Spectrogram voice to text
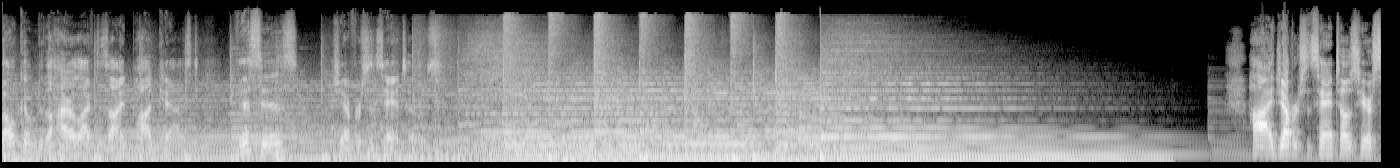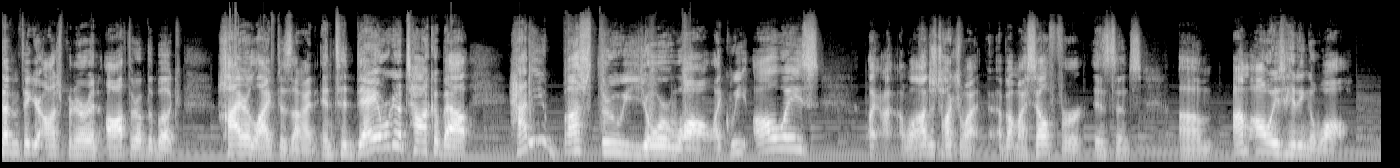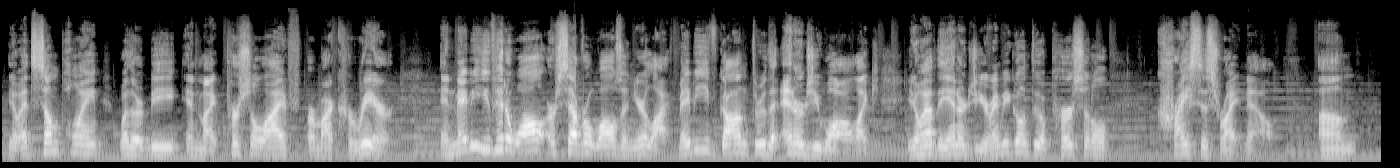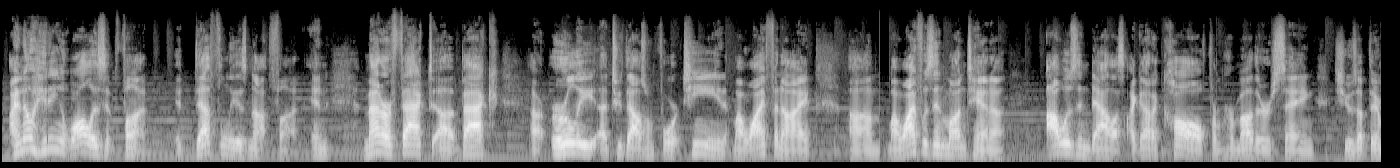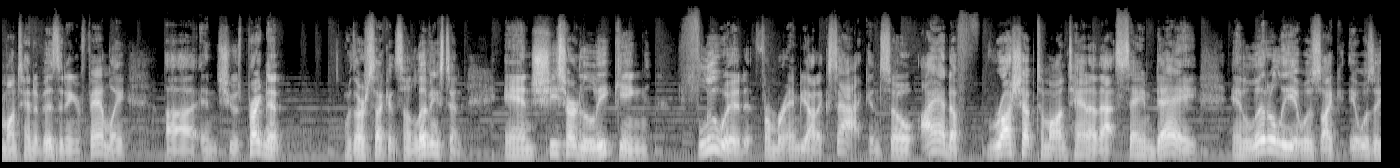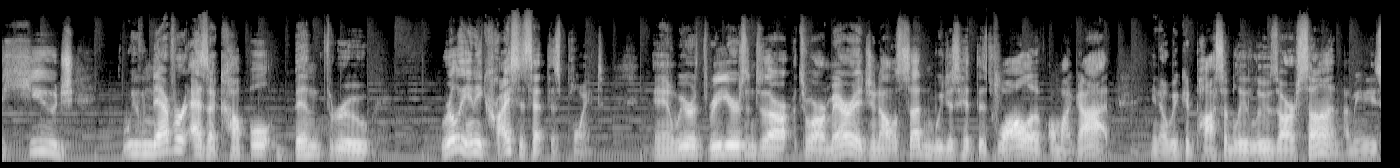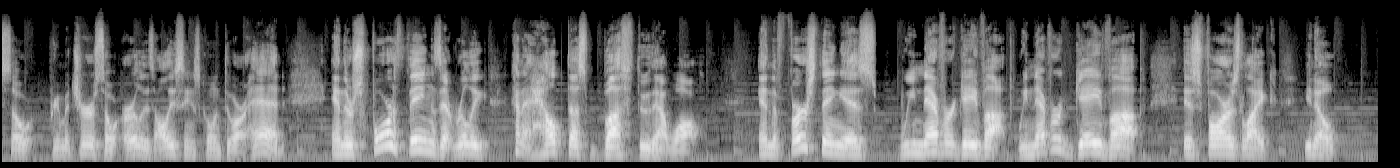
Welcome to the Higher Life Design Podcast. This is Jefferson Santos. Hi, Jefferson Santos here, seven figure entrepreneur and author of the book Higher Life Design. And today we're going to talk about how do you bust through your wall? Like we always, like, well, I'll just talk to my about myself for instance. Um, I'm always hitting a wall. You know, at some point, whether it be in my personal life or my career, and maybe you've hit a wall or several walls in your life. Maybe you've gone through the energy wall, like you don't have the energy, or maybe you're going through a personal crisis right now. Um, I know hitting a wall isn't fun. It definitely is not fun. And matter of fact, uh, back uh, early uh, 2014, my wife and I, um, my wife was in Montana. I was in Dallas. I got a call from her mother saying she was up there in Montana visiting her family, uh, and she was pregnant with our second son, Livingston. And she started leaking fluid from her amniotic sac. And so I had to rush up to Montana that same day. And literally, it was like, it was a huge, we've never as a couple been through really any crisis at this point. And we were three years into our to our marriage, and all of a sudden we just hit this wall of, oh my God, you know, we could possibly lose our son. I mean, he's so premature, so early. There's all these things going through our head. And there's four things that really kind of helped us bust through that wall. And the first thing is we never gave up. We never gave up as far as like, you know,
